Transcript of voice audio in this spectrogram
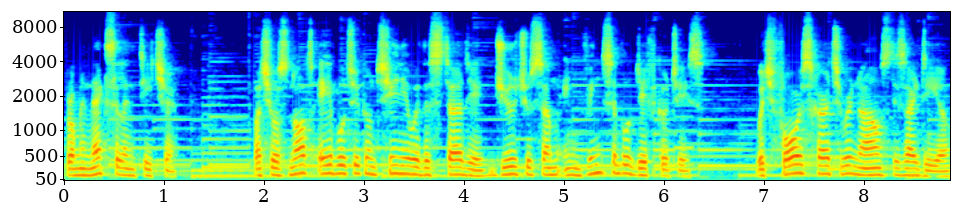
from an excellent teacher but she was not able to continue with the study due to some invincible difficulties, which forced her to renounce this ideal.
